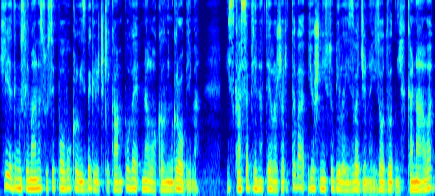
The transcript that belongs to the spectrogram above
Hiljade muslimana su se povukle u izbegličke kampove na lokalnim grobljima. Iskasapljena tela žrtava još nisu bila izvađena iz odvodnih kanala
